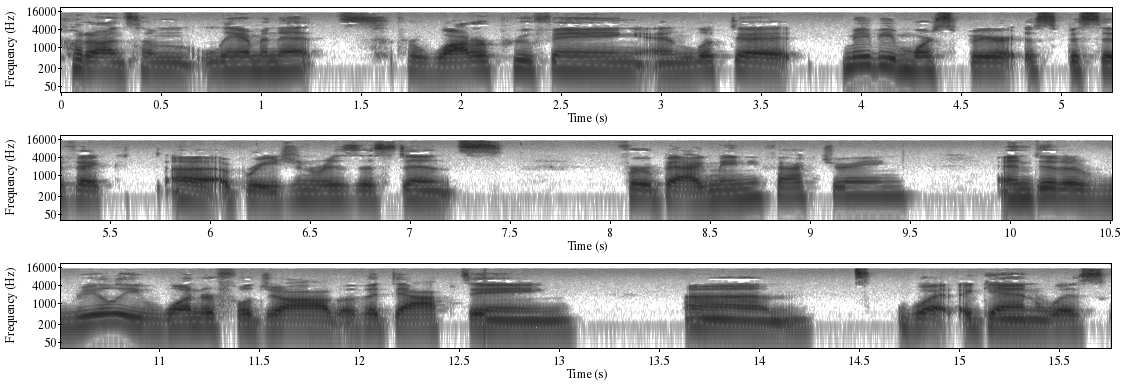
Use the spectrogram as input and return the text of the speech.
put on some laminates for waterproofing and looked at maybe more spe- specific uh, abrasion resistance for bag manufacturing and did a really wonderful job of adapting um, what again was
